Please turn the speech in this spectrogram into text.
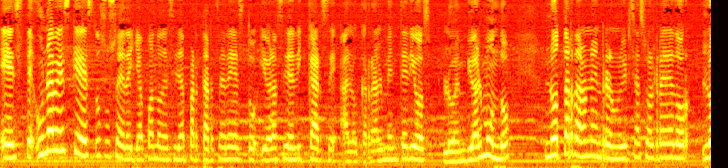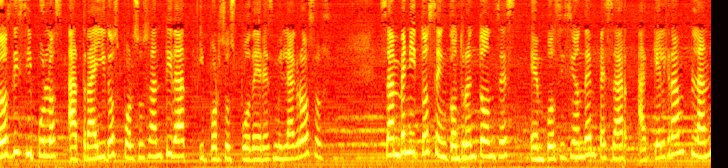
este, una vez que esto sucede, ya cuando decide apartarse de esto y ahora sí dedicarse a lo que realmente Dios lo envió al mundo, no tardaron en reunirse a su alrededor los discípulos atraídos por su santidad y por sus poderes milagrosos. San Benito se encontró entonces en posición de empezar aquel gran plan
